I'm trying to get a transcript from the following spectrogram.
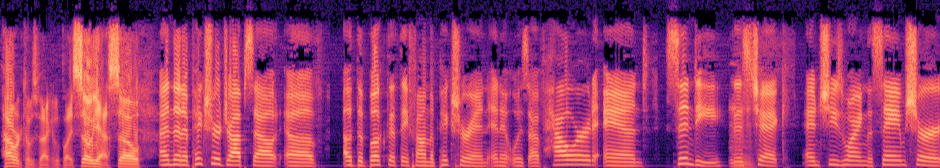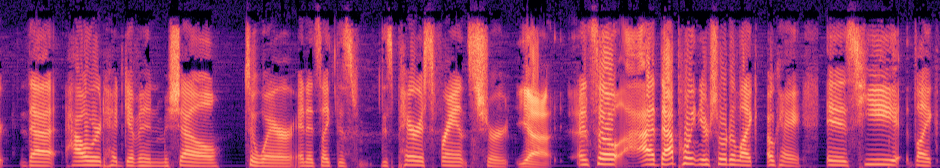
Howard comes back into play. So yeah, so And then a picture drops out of of the book that they found the picture in, and it was of Howard and Cindy, this Mhm. chick, and she's wearing the same shirt that Howard had given Michelle to wear, and it's like this this Paris France shirt. yeah, And so at that point, you're sort of like, okay, is he like,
